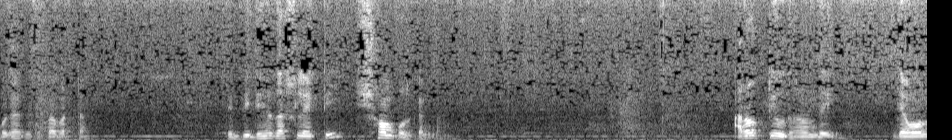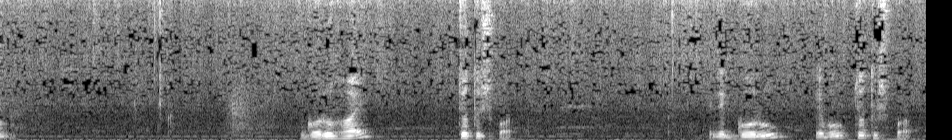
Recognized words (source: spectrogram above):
বোঝা গেছে ব্যাপারটা? বিধেয়ক আসলে একটি সম্পর্কের নাম। আরও একটি উদাহরণ দেই, যেমন গরু হয় চতুষ্পদ। এই যে গরু এবং চতুষ্পদ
